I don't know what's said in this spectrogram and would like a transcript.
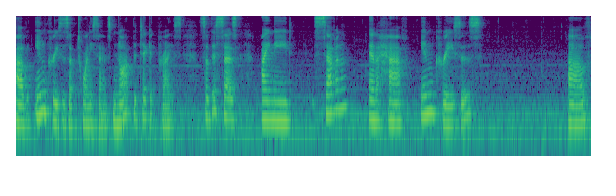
of increases of 20 cents, not the ticket price. So this says I need seven and a half increases of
